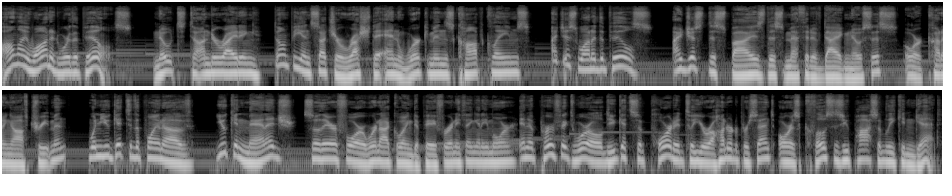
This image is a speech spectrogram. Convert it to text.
All I wanted were the pills. Note to underwriting don't be in such a rush to end workmen's comp claims. I just wanted the pills. I just despise this method of diagnosis or cutting off treatment. When you get to the point of, you can manage, so therefore we're not going to pay for anything anymore. In a perfect world, you get supported till you're 100% or as close as you possibly can get.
